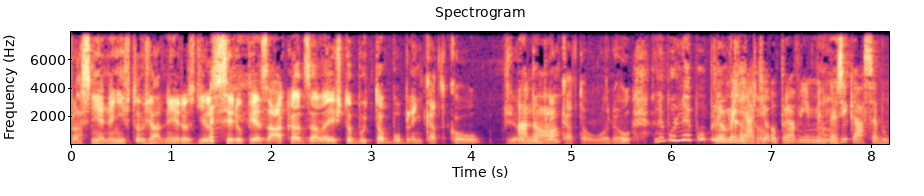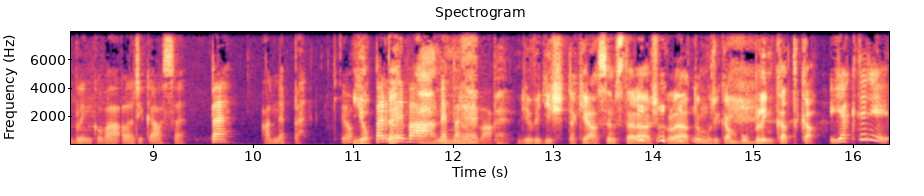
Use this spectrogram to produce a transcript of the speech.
vlastně není v tom žádný rozdíl. Syrup je základ, zaleješ to buď to bublinkatkou, že jo, Ano. bublinkatou vodou, nebo nebublinkatou. Promiň, já tě opravím, no. neříká se bublinková, ale říká se pe a nepe. Jo, Jo, perlivá, pe neperlivá. nepe. Kdy vidíš, tak já jsem stará škola, já tomu říkám bublinkatka. Jak tedy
